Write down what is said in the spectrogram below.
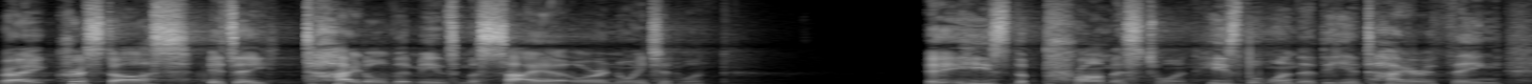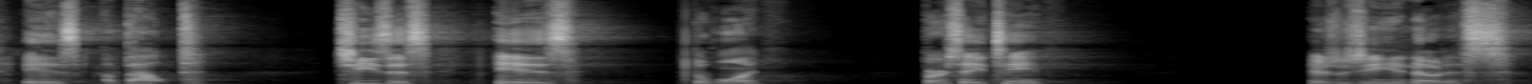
right? Christos, it's a title that means Messiah or anointed one. He's the promised one. He's the one that the entire thing is about. Jesus is the one. Verse 18. Here's what you need to notice.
